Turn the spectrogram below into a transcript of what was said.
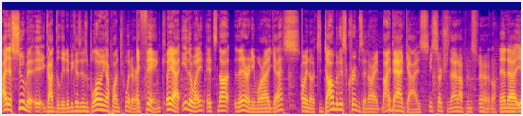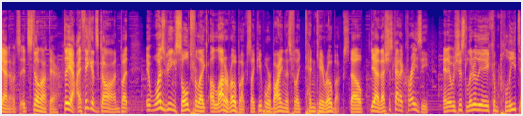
I'd assume it, it got deleted because it was blowing up on Twitter, I think. But yeah, either way, it's not there anymore, I guess. Oh, wait, no, it's Dominus Crimson. All right, my bad, guys. Let me search for that up instead. And uh, yeah, no, it's it's still not there. So yeah, I think it's gone, but it was being sold for like a lot of Robux. Like people were buying this for like 10k Robux. So yeah, that's just kind of crazy and it was just literally a complete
